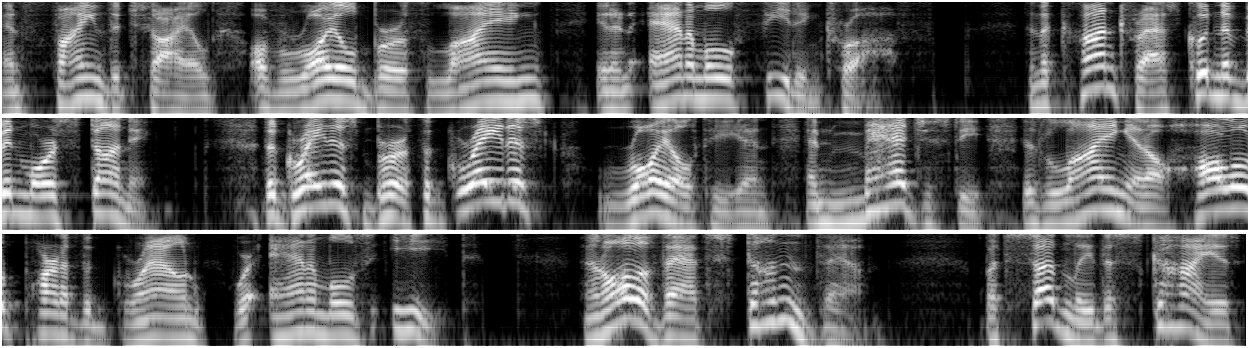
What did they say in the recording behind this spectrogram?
and find the child of royal birth lying in an animal feeding trough. And the contrast couldn't have been more stunning. The greatest birth, the greatest royalty and, and majesty is lying in a hollowed part of the ground where animals eat. And all of that stunned them. But suddenly the sky is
